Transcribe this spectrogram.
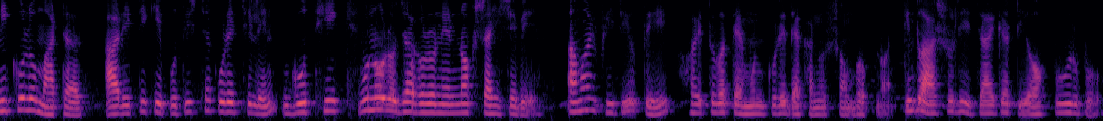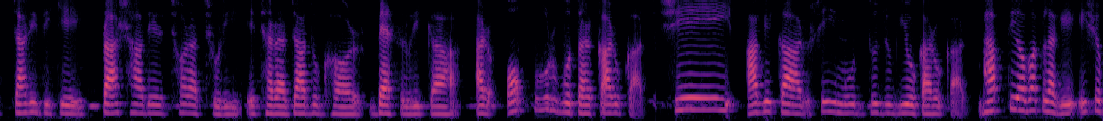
নিকোলো মাটাস, আর এটিকে প্রতিষ্ঠা করেছিলেন গথিক পুনরজাগরণের নকশা হিসেবে। আমার ভিডিওতে হয়তোবা তেমন করে দেখানো সম্ভব নয়, কিন্তু আসলে জায়গাটি অপূর্ব। চারিদিকে প্রাসাদের ছড়াছড়ি, এছাড়া জাদুঘর, ব্যাসিলিকা আর অপূর্ব তার কারুকাজ, সেই আগেকার, সেই মধ্যযুগীয় কারুকাজ। ভাবতে অবাক লাগে এইসব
